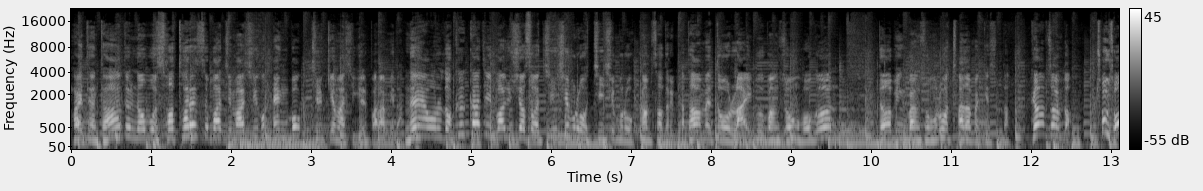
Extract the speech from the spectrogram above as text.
하여튼 다들 너무 스트레스 받지 마시고 행복 즐겨 마시길 바랍니다. 네 오늘도 끝까지 봐주셔서 진심으로 진심으로 감사드립니다. 다음에 또 라이브 방송 혹은 더빙 방송으로 찾아뵙겠습니다. 감사합니다. 충성!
